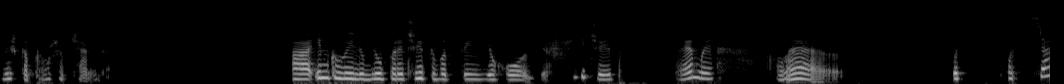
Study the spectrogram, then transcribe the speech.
книжка про Шевченка. А інколи люблю перечитувати його вірші чи поеми, але от, оця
